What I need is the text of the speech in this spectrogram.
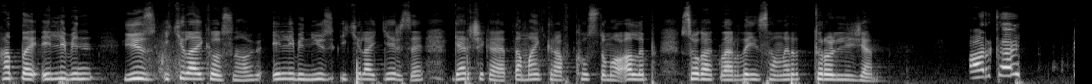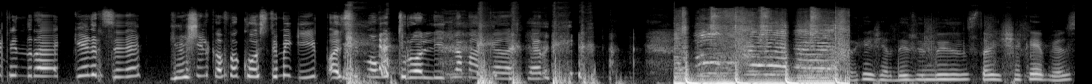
Hatta 50 bin 102 like olsun abi. 50 bin 102 like gelirse gerçek hayatta Minecraft kostümü alıp sokaklarda insanları trolleyeceğim. Arkadaş 1000 lira gelirse yeşil kafa kostümü giyip Asimov'u trolleyeceğim arkadaşlar. Arkadaşlar dediğini duydunuz tabii şaka yapıyoruz.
